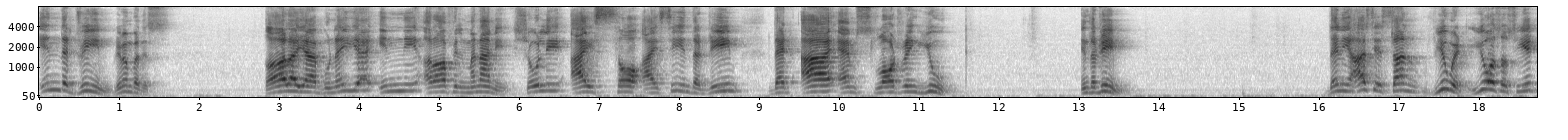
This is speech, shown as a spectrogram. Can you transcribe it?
in the dream, remember this. قال يا بني إني أرى في المنام Surely I saw, I see in the dream that I am slaughtering you. In the dream. Then he asked his son, view it. You also see it.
